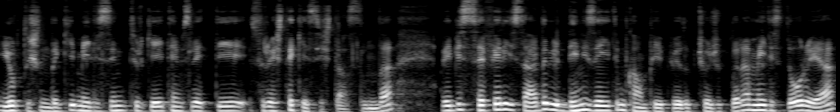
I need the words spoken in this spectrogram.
yurt dışındaki Melis'in Türkiye'yi temsil ettiği süreçte kesişti aslında. Ve biz Seferihisar'da bir deniz eğitim kampı yapıyorduk çocuklara. Melis de oraya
